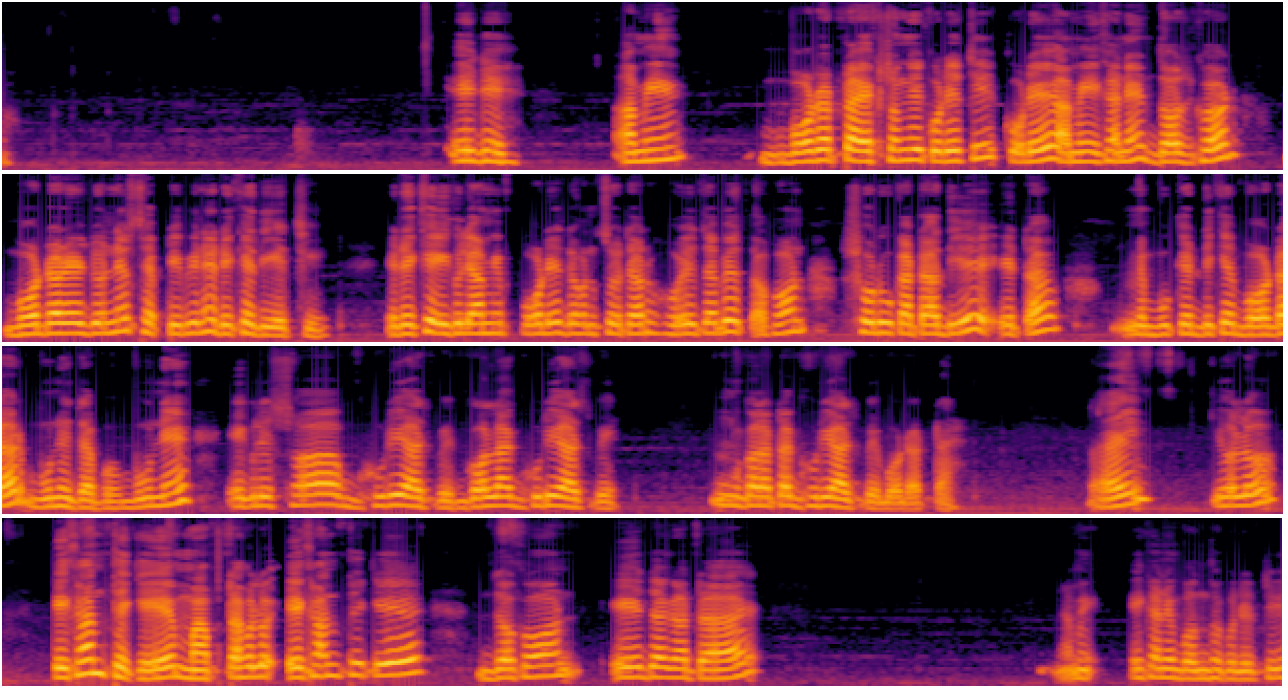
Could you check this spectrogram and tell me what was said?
এই যে আমি বর্ডারটা একসঙ্গে করেছি, করে আমি এখানে দশ ঘর বর্ডারের জন্য সেফটি পিনে রেখে দিয়েছি। রেখে এগুলি আমি পরে যখন সোয়েটার হয়ে যাবে তখন সরু কাটা দিয়ে এটা বুকের দিকে বর্ডার বুনে যাব। বুনে এগুলি সব ঘুরে আসবে, গলা ঘুরে আসবে। গলাটা ঘুরে আসবে বর্ডারটা তাই কী হলো? এখান থেকে মাপটা হলো এখান থেকে যখন এ জায়গাটায় আমি এখানে বন্ধ করেছি,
